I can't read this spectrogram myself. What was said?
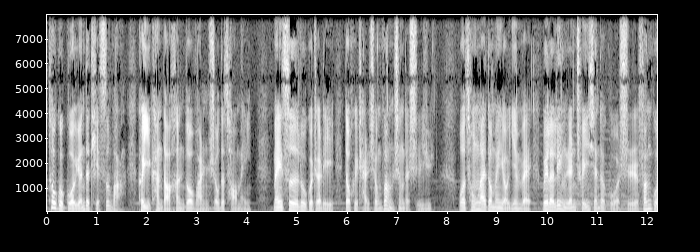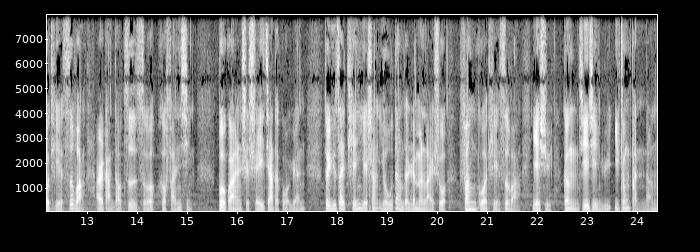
透过果园的铁丝网，可以看到很多晚熟的草莓。每次路过这里，都会产生旺盛的食欲。我从来都没有因为为了令人垂涎的果实翻过铁丝网而感到自责和反省。不管是谁家的果园，对于在田野上游荡的人们来说，翻过铁丝网也许更接近于一种本能。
